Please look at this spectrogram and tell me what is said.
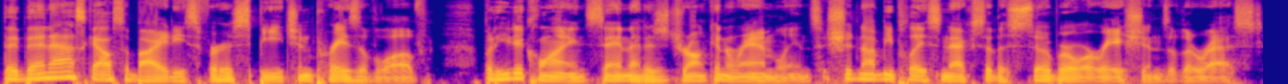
They then ask Alcibiades for his speech in praise of love, but he declines, saying that his drunken ramblings should not be placed next to the sober orations of the rest,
